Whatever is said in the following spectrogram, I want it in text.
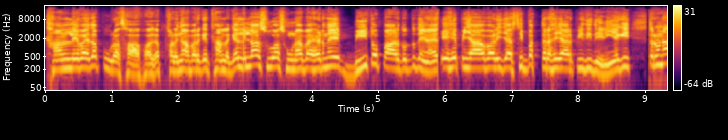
ਥਣ ਲੇਵਾ ਇਹਦਾ ਪੂਰਾ ਸਾਫ਼ ਆਗਾ ਫਲੀਆਂ ਵਰਗੇ ਥਣ ਲੱਗਿਆ ਲੱਲਾ ਸੂਆ ਸੂਣਾ ਬਹਿੜ ਨੇ 20 ਤੋਂ ਪਾਰ ਦੁੱਧ ਦੇਣਾ ਹੈ। ਇਹ ਪੰਜਾਬ ਵਾਲੀ ਜਰਸੀ 72000 ਰੁਪਏ ਦੀ ਦੇਣੀ ਹੈਗੀ। ਮਿੱਤਰੋ ਨਾ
